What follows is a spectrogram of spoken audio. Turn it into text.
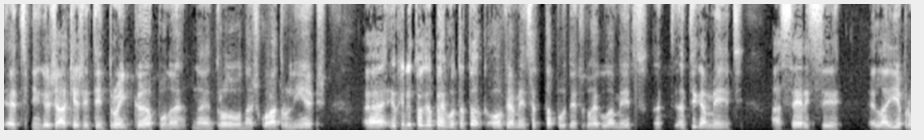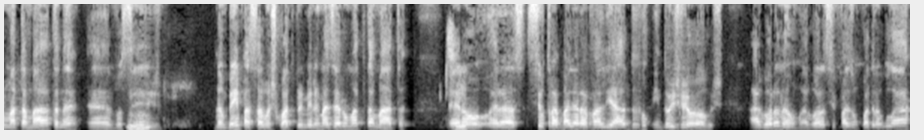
é, Tinga, já que a gente entrou em campo, né, né entrou nas quatro linhas, é, eu queria te fazer uma pergunta. Tô, obviamente você está por dentro do regulamento. Antigamente a série C ela ia para o mata-mata, né? É, vocês uhum. Também passavam as quatro primeiras, mas era um mata-mata. Era, era, seu trabalho era avaliado em dois jogos. Agora não. Agora se faz um quadrangular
